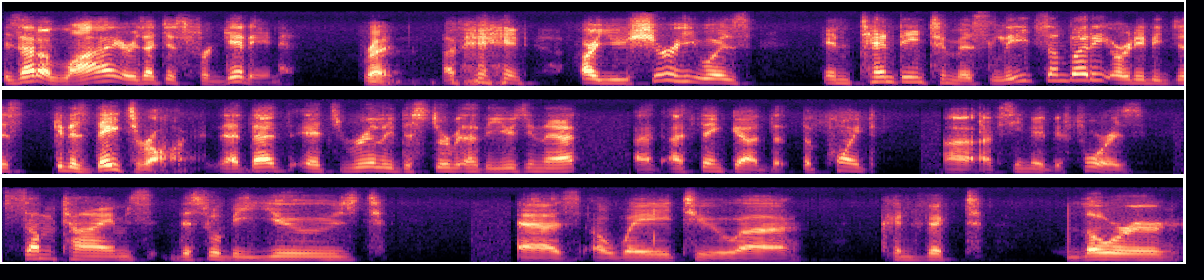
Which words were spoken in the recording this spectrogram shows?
is that a lie or is that just forgetting? Right. I mean, are you sure he was intending to mislead somebody or did he just get his dates wrong? That that it's really disturbing that they're using that. I, I think uh, the the point uh, I've seen made before is sometimes this will be used as a way to uh, convict lower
